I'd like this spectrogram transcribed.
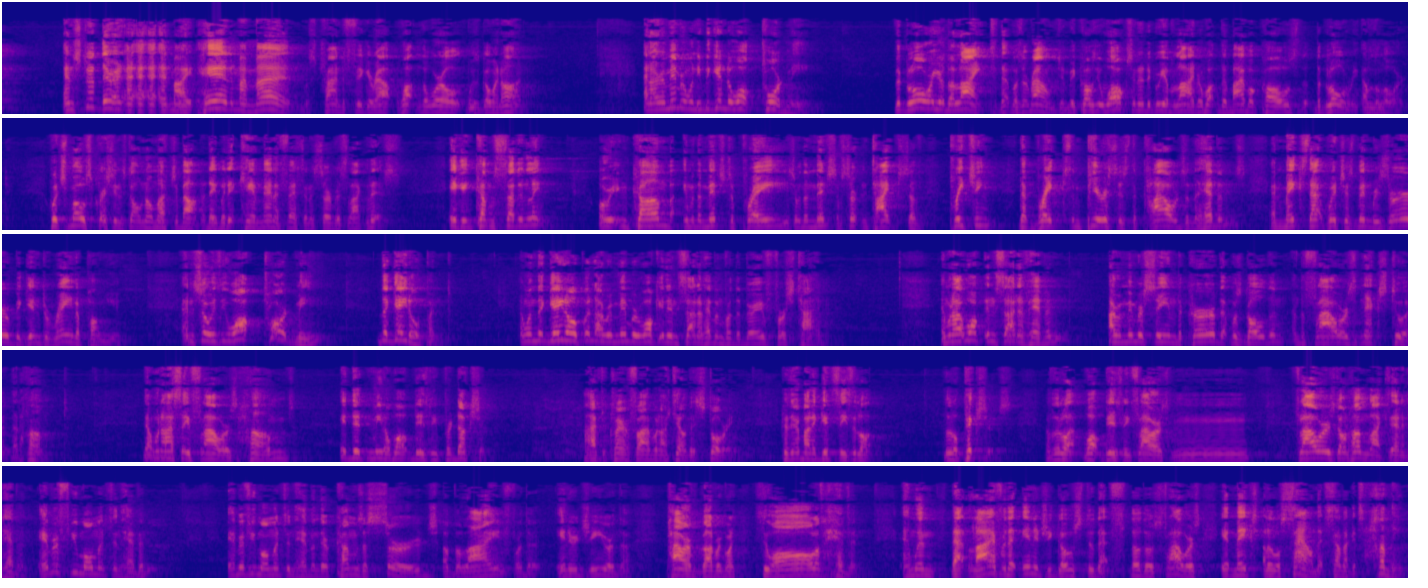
and stood there, and, and, my head and my mind was trying to figure out what in the world was going on. And I remember when he began to walk toward me, the glory or the light that was around him, because he walks in a degree of light, or what the Bible calls the, the glory of the Lord which most Christians don't know much about today, but it can manifest in a service like this. It can come suddenly, or it can come in the midst of praise, or in the midst of certain types of preaching that breaks and pierces the clouds and the heavens and makes that which has been reserved begin to rain upon you. And so as he walked toward me, the gate opened. And when the gate opened, I remember walking inside of heaven for the very first time. And when I walked inside of heaven, I remember seeing the curb that was golden and the flowers next to it that hummed. Now, when I say flowers hummed, it didn't mean a Walt Disney production. I have to clarify when I tell this story because everybody gets these little, little pictures of little Walt Disney flowers. Mm, flowers don't hum like that in heaven. Every few moments in heaven, every few moments in heaven, there comes a surge of the life or the energy or the power of God going through all of heaven. And when that life or that energy goes through that through those flowers, it makes a little sound that sounds like it's humming.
